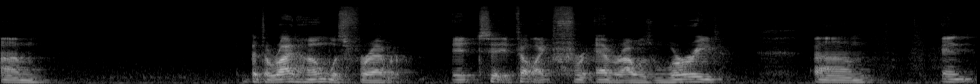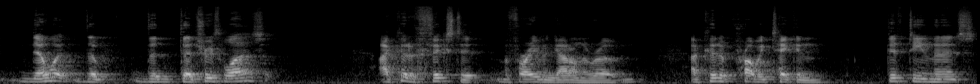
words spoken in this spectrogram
Um, but the ride home was forever. It it felt like forever. I was worried, um, and know what the the the truth was? I could have fixed it before I even got on the road. I could have probably taken 15 minutes,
